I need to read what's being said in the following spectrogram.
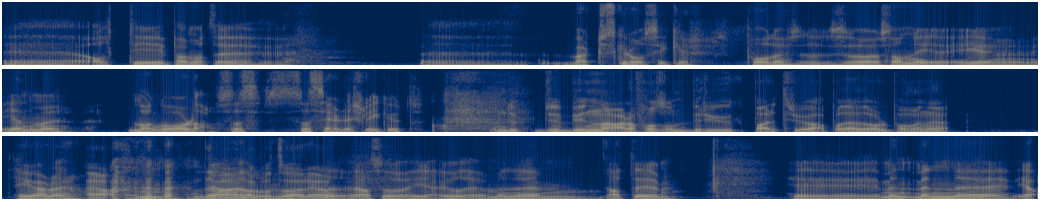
eh, alltid på en måte eh, vært skråsikker på det. Så, så, sånn i, i, gjennom mange år, da, så, så, ser det slik ut. Men du, du begynner å få sånn brukbar trua på det du holder på med nå? Jeg gjør det. Ja, mm. det var ja, godt høre. Ja. Men, altså, jeg gjør jo det, men um, at eh, Men, men uh, ja,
